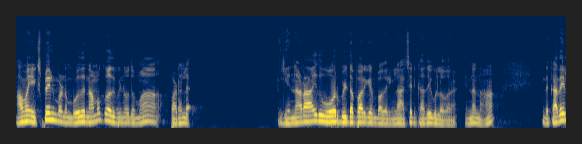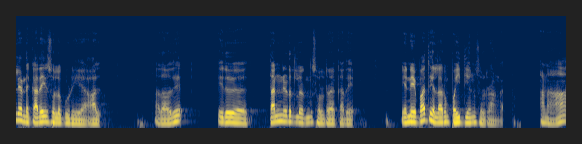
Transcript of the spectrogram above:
அவன் எக்ஸ்பிளைன் பண்ணும்போது நமக்கும் அது வினோதமாக படலை. என்னடா இது ஓவர் பில்டப்பாக இருக்கேன்னு பார்க்குறீங்களா? சரி கதைக்குள்ளே வரேன். என்னென்னா இந்த கதையில் இந்த கதையை சொல்லக்கூடிய ஆள் அதாவது இது தன்னிடத்துலேருந்து சொல்கிற கதை என்னை பார்த்து எல்லாரும் பைத்தியம்னு சொல்கிறாங்க ஆனால்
